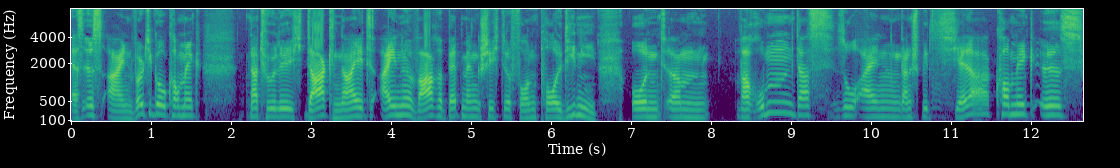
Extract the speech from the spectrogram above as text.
Es ist ein Vertigo-Comic, natürlich Dark Knight, eine wahre Batman-Geschichte von Paul Dini. Und ähm, warum das so ein ganz spezieller Comic ist,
